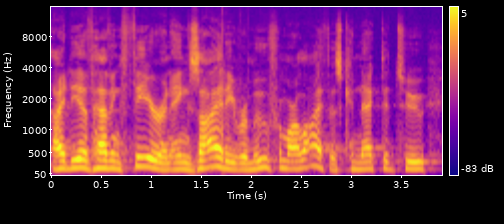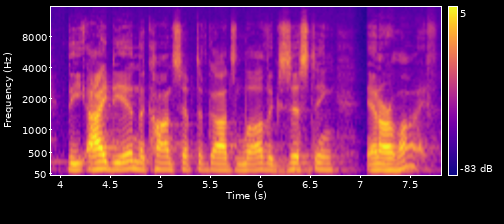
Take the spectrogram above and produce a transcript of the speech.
idea of having fear and anxiety removed from our life is connected to the idea and the concept of God's love existing in our life.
